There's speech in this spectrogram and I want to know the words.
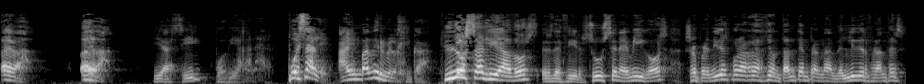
Ahí va. Ahí va. Y así podía ganar. Pues sale a invadir Bélgica. Los aliados, es decir, sus enemigos, sorprendidos por la reacción tan temprana del líder francés,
